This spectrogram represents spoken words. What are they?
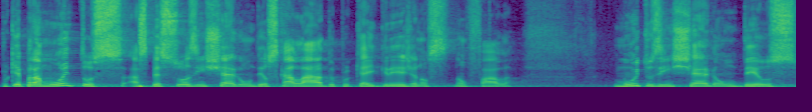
Porque para muitos as pessoas enxergam um Deus calado, porque a igreja não, não fala. Muitos enxergam um Deus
